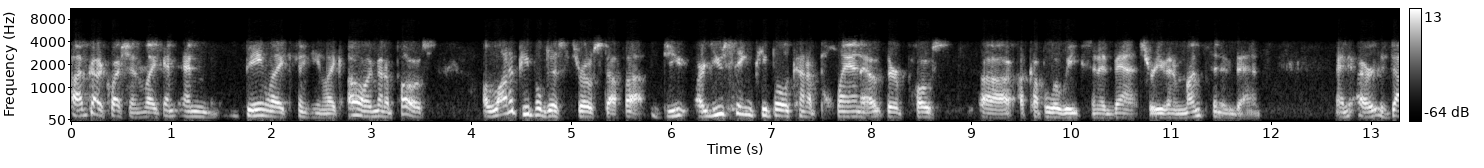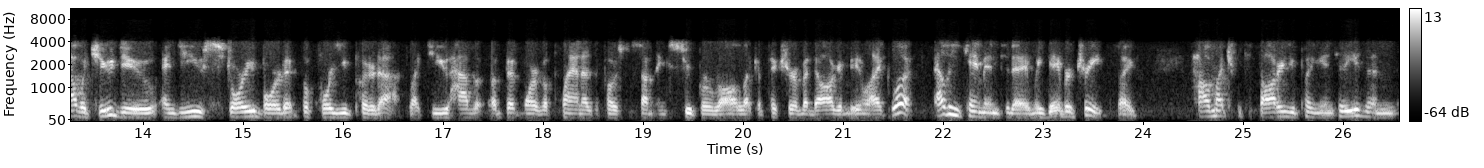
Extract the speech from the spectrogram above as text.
I've got a question, like, and, and being like thinking like, oh, I'm going to post. A lot of people just throw stuff up. Do you, are you seeing people kind of plan out their posts uh, a couple of weeks in advance or even months in advance? And or is that what you do? And do you storyboard it before you put it up? Like, do you have a, a bit more of a plan as opposed to something super raw, like a picture of a dog and being like, look, Ellie came in today and we gave her treats. Like, how much thought are you putting into these, and,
